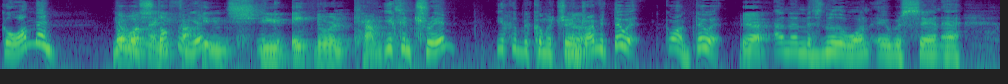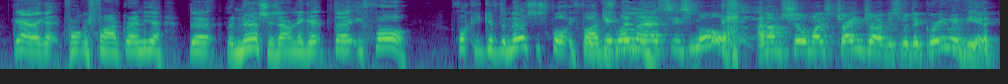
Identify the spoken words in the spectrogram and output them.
go on then. No Go one's on then, you stopping fucking you. sh- You you, can- ignorant cunt. You can train. You can become a train Yeah. driver. Do it. Go on, do it. Yeah. And then there's another one who was saying, uh, "Yeah, they get forty five grand a year. The the nurses only get thirty four. Fucking give the nurses forty Well, five give as well. the then. nurses more. and I'm sure most train drivers would agree with you.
